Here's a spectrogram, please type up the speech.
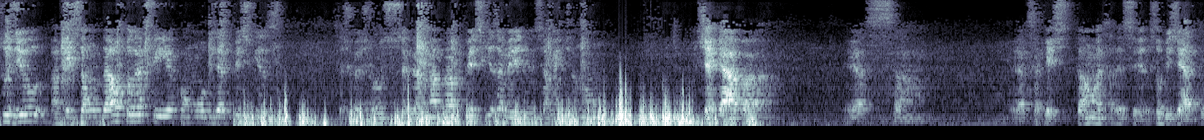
surgiu a questão da ortografia como objeto de pesquisa. Essas coisas foram sucedendo na própria pesquisa mesmo. Inicialmente eu não enxergava essa, essa questão, esse, objeto,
